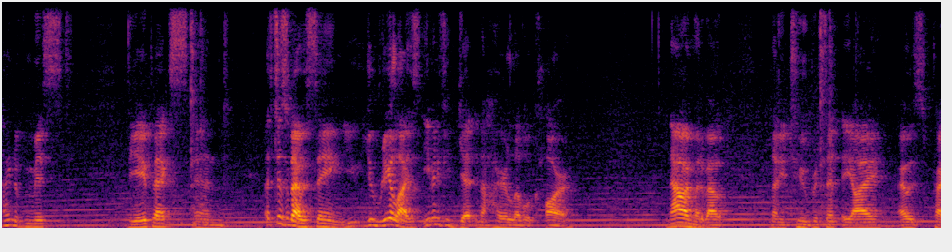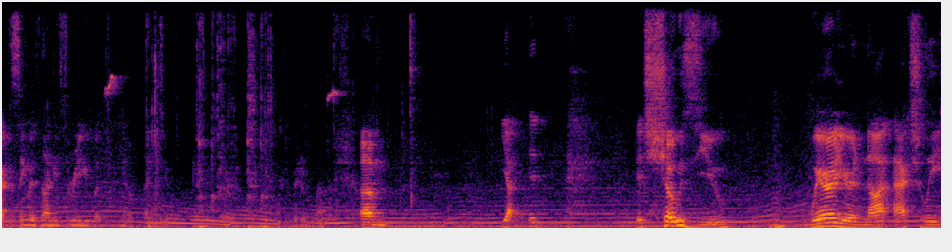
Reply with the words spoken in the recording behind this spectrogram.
kind of missed the apex, and that's just what I was saying. You, you realize, even if you get in a higher level car, now I'm at about 92% AI. I was practicing with 93, but, you know, 92. Um, yeah, it, it shows you where you're not actually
